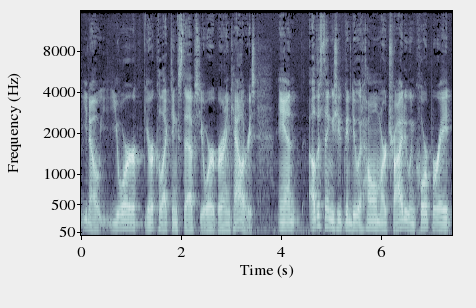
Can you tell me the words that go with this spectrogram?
you know, you're you're collecting steps, you're burning calories. And other things you can do at home or try to incorporate,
